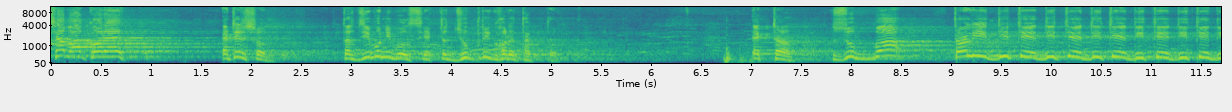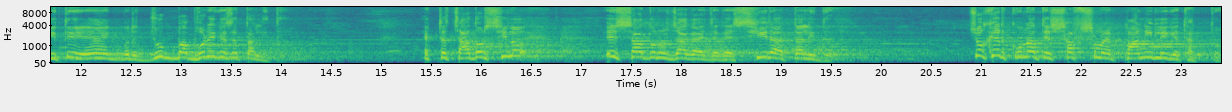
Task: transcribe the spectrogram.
সেবা করে। অ্যাটেনশন তার জীবনী বলছি, একটা ঝুপড়ি ঘরে থাকতো। একটা জুব্বা তালি দিতে দিতে দিতে দিতে দিতে দিতে একবারে জুব্বা ভরে গেছে তালিতে। একটা চাদর ছিল, এই চাদর জায়গায় জায়গায় শিরা তালি দেওয়া চোখের কোনাতে সবসময় পানি লেগে থাকতো।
